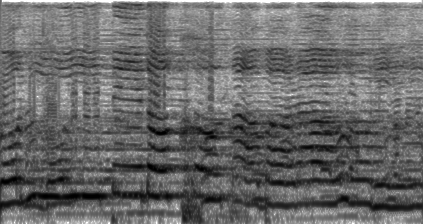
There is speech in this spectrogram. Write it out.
গণিতে দক্ষতা বাড়াও রে।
